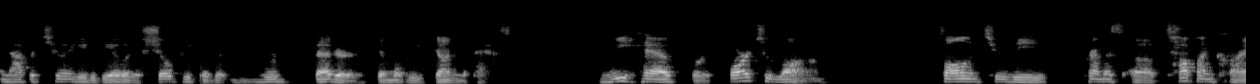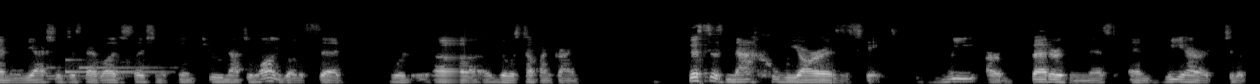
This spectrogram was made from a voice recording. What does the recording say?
an opportunity to be able to show people that we're better than what we've done in the past. We have for far too long fallen to the premise of tough on crime, and we actually just had legislation that came through not too long ago that said we're, uh, was tough on crime. This is not who we are as a state. We are better than this, and we are to the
